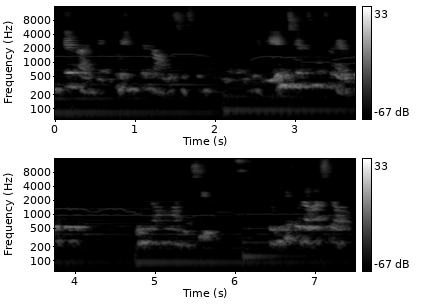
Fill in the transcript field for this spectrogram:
ఇంతే నా ఎప్పుడు ఇంతే నా ఆలోచిస్తున్నాను. ఏం చేసి పెట్టుకుందాము అనేసి ట్వంటీ ఫోర్ అవర్స్ తర్వాత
